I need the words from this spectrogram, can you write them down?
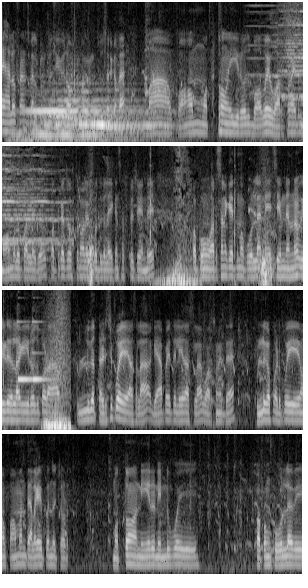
Hello friends welcome to GV లోపల ఫార్మింగ్ చూసారు కదా? మా ఫామ్ మొత్తం ఈరోజు బాబాయ్ వర్షం అయితే మామూలు పర్లేదు కొత్తగా చూస్తున్న వాళ్ళకి కొద్దిగా లైక్ అండ్ సబ్స్క్రైబ్ చేయండి. పాపం వర్షానికి అయితే మా కోళ్ళన్నీ సేమ్ నిన్న వీడియోలాగా ఈరోజు కూడా ఫుల్గా తడిచిపోయాయి అసలు. గ్యాప్ అయితే లేదు అసలు వర్షం అయితే ఫుల్గా పడిపోయి మా ఫామ్ అంతా ఎలాగైపోయిందో చూడ మొత్తం నీరు నిండిపోయి పాపం కోళ్ళు అవి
